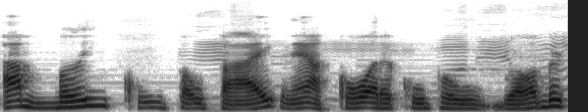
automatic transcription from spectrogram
a mãe culpa o pai, né? A Cora culpa o Robert.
